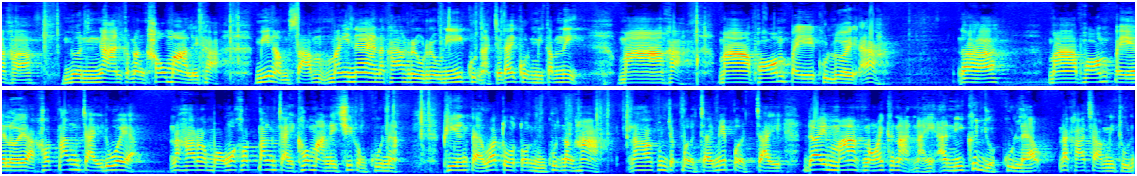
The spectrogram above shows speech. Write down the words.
นะคะ เงินงานกำลังเข้ามาเลยค่ะ มีหนำซ้ำไม่แน่นะคะ เร็วๆนี้คุณอาจจะได้คนมีตำหนิมาค่ะ มาพร้อมเปย์คุณเลยอะนะคะมาพร้อมเปย์เลยอะเขาตั้งใจด้วยอะนะคะ เราบอกว่าเขาตั้งใจเข้ามาในชีวิตของคุณอะ พียงแต่ว่าตัวตนของคุณต่างหากนะคะ คุณจะเปิดใจไม่เปิดใจได้มากน้อยขนาดไหน อันนี้ขึ้นอยู่กับคุณแล้วนะคะ ชาวมีถุน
